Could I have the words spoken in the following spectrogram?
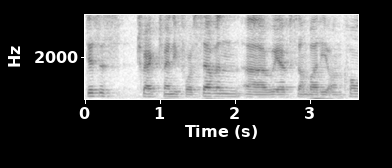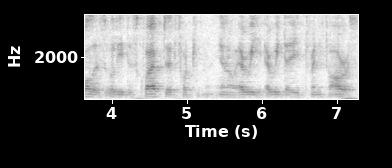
this is tracked 24/7. Uh, we have somebody on call, as Uli described it, for you know every every day, 24 hours.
